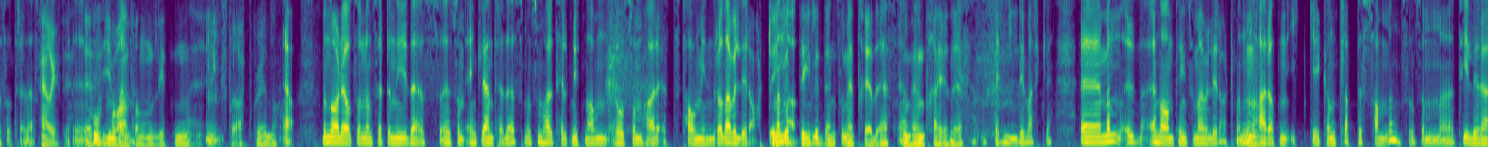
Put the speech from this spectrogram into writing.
altså 3DS. Ja, riktig. DSI var en sånn liten ekstra upgrade, da. Ja. Men nå har de altså lansert en ny DS eh, som egentlig er en 3DS, men som har et helt nytt navn, og som har et tall mindre, og det er veldig rart. Det er egentlig, men, det er egentlig den som er 3DS, som ja. er den tredje DS. Veldig merkelig. Eh, men eh, en annen ting som er veldig rart med den, mm. er at den ikke kan klappe sammen, sånn som tidligere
